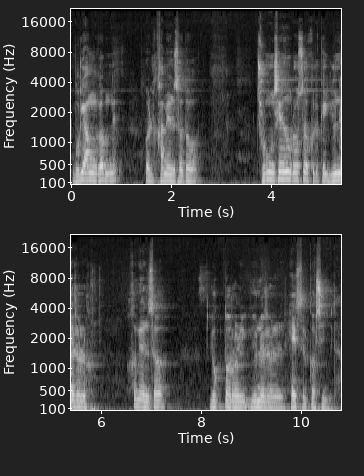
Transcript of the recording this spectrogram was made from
무량겁을 가면서도 중생으로서 그렇게 윤회를 하면서 육도를 윤회를 했을 것입니다.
